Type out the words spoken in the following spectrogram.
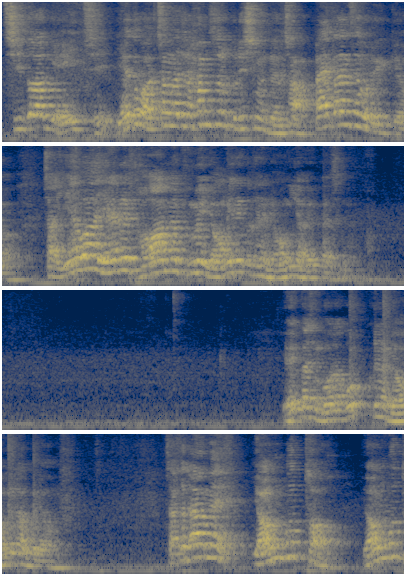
g 더하기 h 얘도 마찬가지로 함수를 그리시면 돼요 자 빨간색으로 그릴게요 자 얘와 얘를 더하면 분명히 0이니까 그냥 0이야 여기까지는 여기까지 뭐라고? 그냥 0이라고요 자 그 다음에 0부터 0부터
